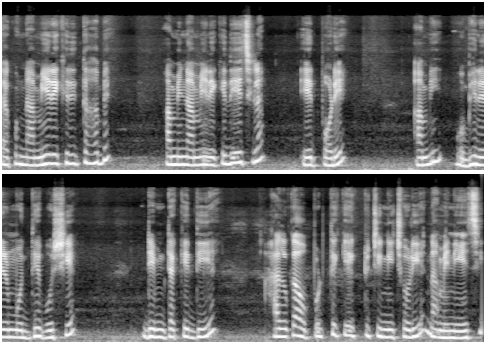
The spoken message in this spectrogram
তখন নামিয়ে রেখে দিতে হবে। আমি নামিয়ে রেখে দিয়েছিলাম। এরপরে আমি ওভেনের মধ্যে বসিয়ে ডিমটাকে দিয়ে হালকা ওপর থেকে একটু চিনি ছড়িয়ে নামে নিয়েছি।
